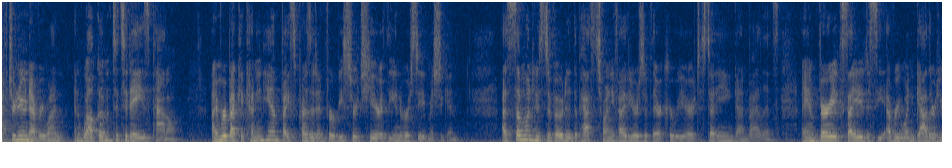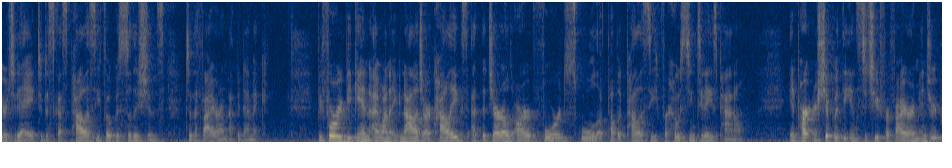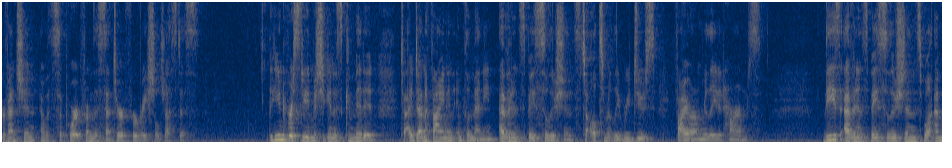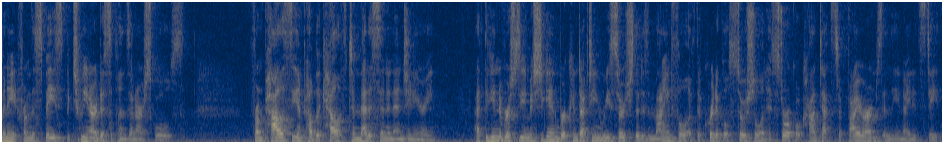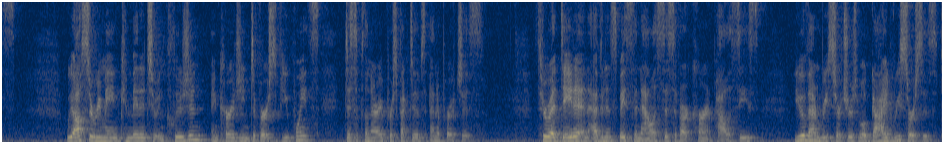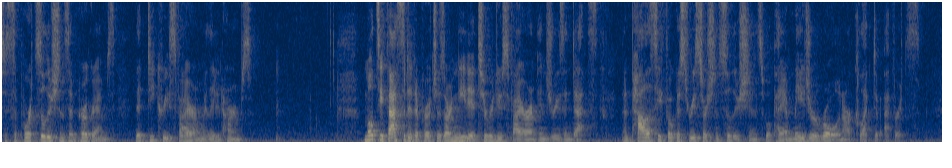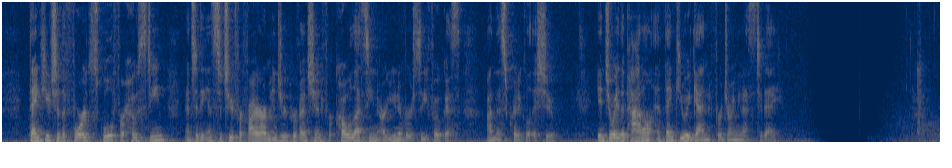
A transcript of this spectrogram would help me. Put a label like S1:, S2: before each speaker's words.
S1: Afternoon, everyone, and welcome to today's panel. I'm Rebecca Cunningham, Vice President for Research here at the University of Michigan. As someone who's devoted the past 25 years of their career to studying gun violence, I am very excited to see everyone gathered here today to discuss policy-focused solutions to the firearm epidemic. Before we begin, I want to acknowledge our colleagues at the Gerald R. Ford School of Public Policy for hosting today's panel in partnership with the Institute for Firearm Injury Prevention and with support from the Center for Racial Justice. The University of Michigan is committed to identifying and implementing evidence-based solutions to ultimately reduce firearm-related harms. These evidence-based solutions will emanate from the space between our disciplines and our schools, from policy and public health to medicine and engineering. At the University of Michigan, we're conducting research that is mindful of the critical social and historical context of firearms in the United States. We also remain committed to inclusion, encouraging diverse viewpoints, disciplinary perspectives, and approaches. Through a data and evidence-based analysis of our current policies, U of M researchers will guide resources to support solutions and programs that decrease firearm-related harms. Multifaceted approaches are needed to reduce firearm injuries and deaths, and policy-focused research and solutions will play a major role in our collective efforts. Thank you to the Ford School for hosting and to the Institute for Firearm Injury Prevention for coalescing our university focus on this critical issue. Enjoy the panel and thank you again for joining us today.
